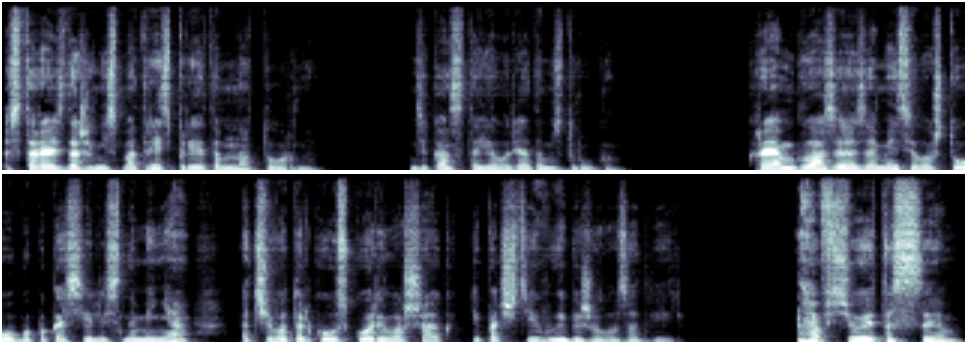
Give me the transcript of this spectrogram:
стараясь даже не смотреть при этом на Торна. Декан стоял рядом с другом. Краем глаза я заметила, что оба покосились на меня, отчего только ускорила шаг и почти выбежала за дверь. «А все это Сэм»,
